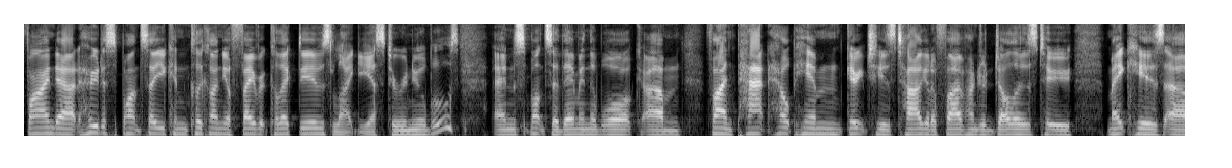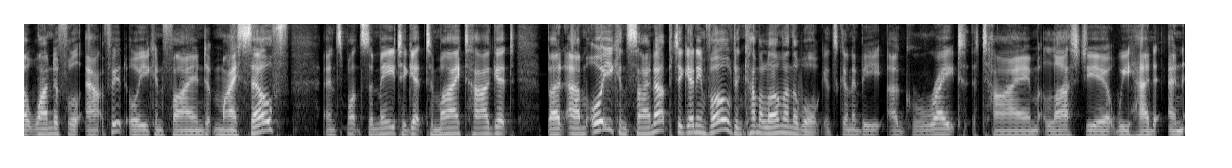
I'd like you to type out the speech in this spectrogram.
find out who to sponsor. You can click on your favorite collectives like Yes to Renewables and sponsor them in the walk. Um, find Pat, help him reach his target of $500 to make his uh, wonderful outfit, or you can find myself and sponsor me to get to my target. But um, or you can sign up to get involved and come along on the walk. It's going to be a great time. Last year we had an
